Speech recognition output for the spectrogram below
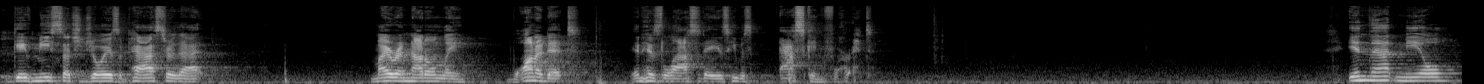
It gave me such joy as a pastor that Myron not only wanted it in his last days, he was asking for it. In that meal,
